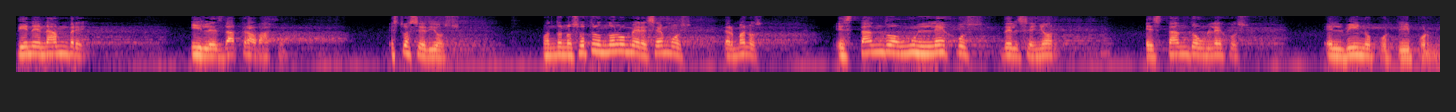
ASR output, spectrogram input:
tienen hambre y les da trabajo. Esto hace Dios. Cuando nosotros no lo merecemos, hermanos, estando aún lejos del Señor, estando aún lejos, Él vino por ti y por mí.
